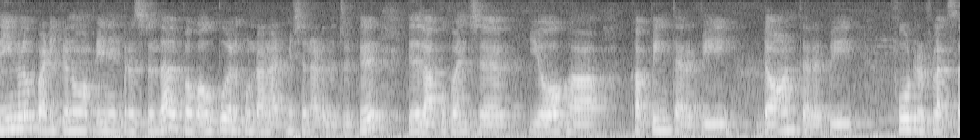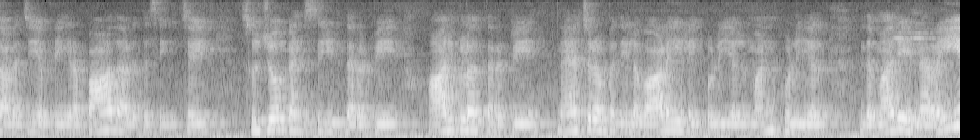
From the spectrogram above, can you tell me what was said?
நீங்களும் படிக்கணும் அப்படின்னு இன்ட்ரெஸ்ட் இருந்தால் இப்போ வகுப்புகளுக்கு உண்டான அட்மிஷன் நடந்துட்டுருக்கு இதில் அக்குபஞ்சர் யோகா கப்பிங் தெரப்பி டான் தெரப்பி ஃபுட் ரிஃப்ளக்ஸாலஜி அப்படிங்கிற பாத அழுத்த சிகிச்சை Sujok and seed therapy auricular therapy நேச்சுரோபதியில் வாழை இலை குளியல் மண் குளியல் இந்த மாதிரி நிறைய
